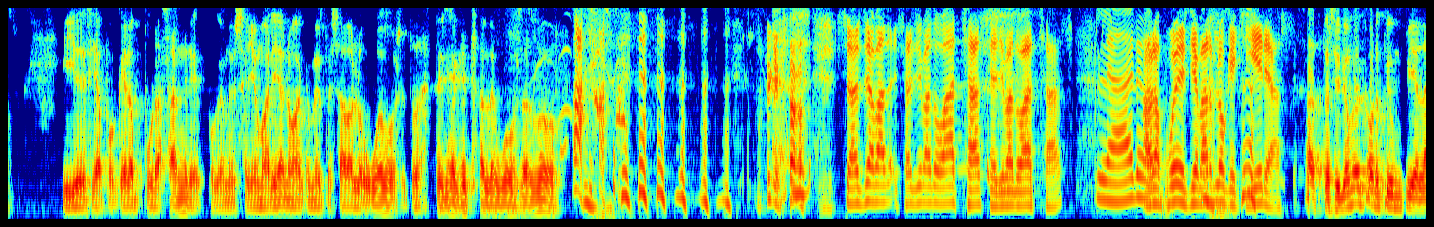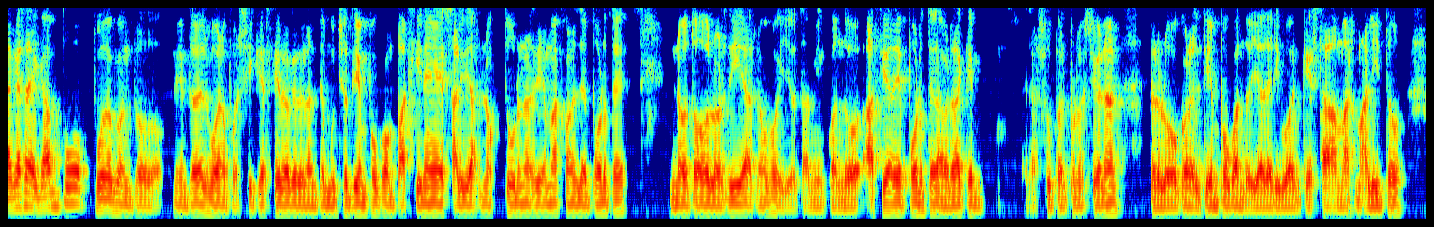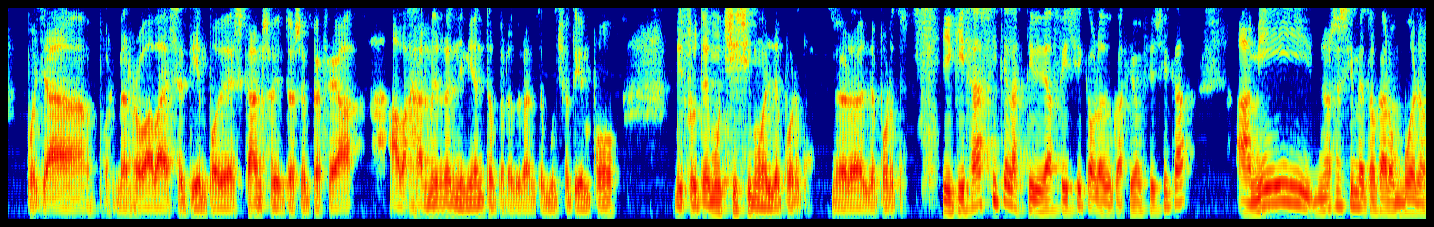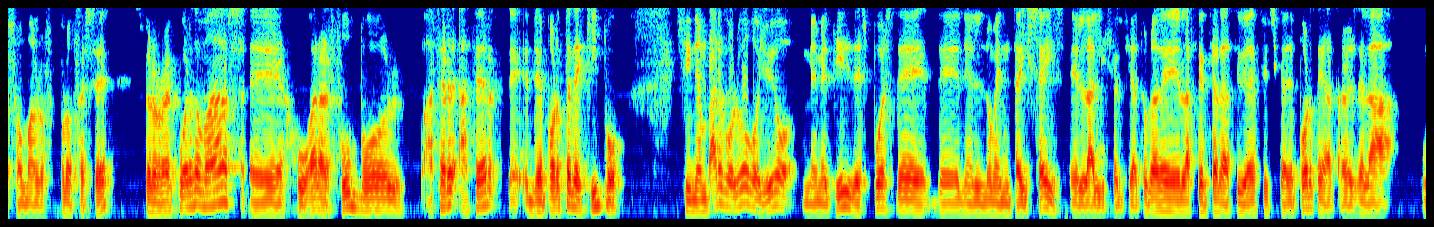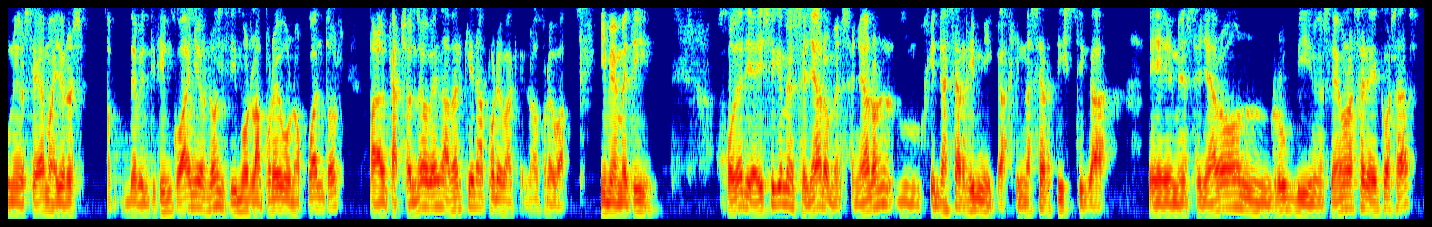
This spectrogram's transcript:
Y yo decía, porque era pura sangre, porque me enseñó Mariano a que me pesaban los huevos, entonces tenía que echarle huevos al huevo. Porque claro, se, has llevado, se has llevado hachas, se ha llevado hachas. Claro. Ahora puedes llevar lo que quieras. Exacto, si no me corté un pie en la casa de campo, puedo con todo. Y entonces, bueno, pues sí que es cierto que durante mucho tiempo compaginé salidas nocturnas y demás con el deporte, no todos los días, ¿no? Porque yo también cuando hacía deporte, la verdad que era súper profesional, pero luego con el tiempo, cuando ya derivó en que estaba más malito, pues ya pues me robaba ese tiempo de descanso y entonces empecé a, a bajar mi rendimiento, pero durante mucho tiempo disfruté muchísimo el deporte, de verdad, el deporte. Y quizás sí que la actividad física o la educación física, a mí no sé si me tocaron buenos o malos profes, ¿eh? pero recuerdo más eh, jugar al fútbol, hacer, hacer eh, deporte de equipo. Sin embargo, luego yo me metí después de, en el 96 en la licenciatura de la Ciencia de la Actividad Física y Deporte a través de la Universidad de Mayores de 25 años, ¿no? Hicimos la prueba unos cuantos para el cachondeo, venga, a ver quién aprueba, quién no aprueba. Y me metí. Joder, y ahí sí que me enseñaron, me enseñaron mm, gimnasia rítmica, gimnasia artística, eh, me enseñaron rugby, me enseñaron una serie de cosas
